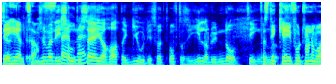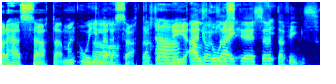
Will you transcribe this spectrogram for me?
det är helt sant. Så det är svårt att säga jag hatar godis för ofta så gillar du någonting. Fast det kan ju fortfarande vara det här söta, man ogillar Ja, det söta. Ja. Och det är ju I allt don't godis like eh, söta things.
